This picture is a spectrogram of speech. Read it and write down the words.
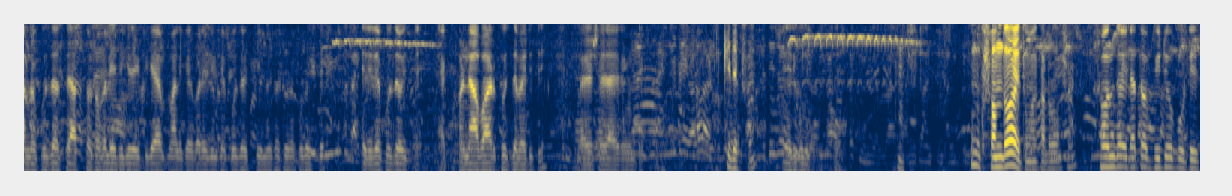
আমরা পূজা আছে। আজকে সকালে এদিকে এদিকে মালিকের বাড়ি এদিকে পুজো হয়েছে মুখে টুরে পুরো হয়েছে এদিকে পুজো হয়েছে এখন আবার খুঁজতে বাইরেছি বাইরে সেটা এরকম দেখছি। কি দেখছ? এরকম অবস্থা। সন্দেহ হয় তোমার কারও সন্দেহ এটা তো ভিডিও ফুটেজ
